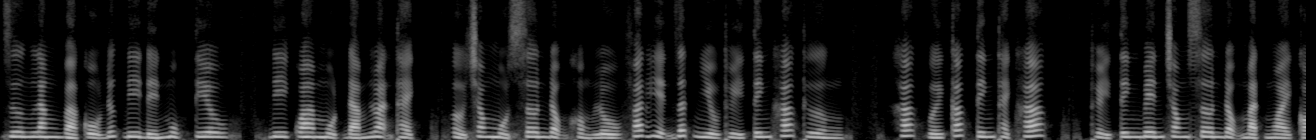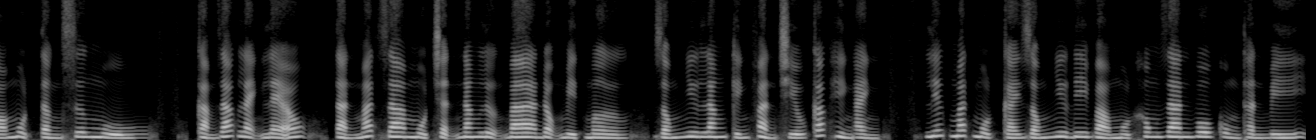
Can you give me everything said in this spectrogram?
Dương Lăng và Cổ Đức đi đến mục tiêu, đi qua một đám loạn thạch, ở trong một sơn động khổng lồ phát hiện rất nhiều thủy tinh khác thường. Khác với các tinh thạch khác, thủy tinh bên trong sơn động mặt ngoài có một tầng sương mù. Cảm giác lạnh lẽo, tản mát ra một trận năng lượng ba động mịt mờ, giống như lăng kính phản chiếu các hình ảnh. Liếc mắt một cái giống như đi vào một không gian vô cùng thần bí.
